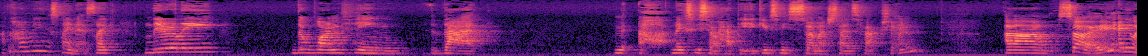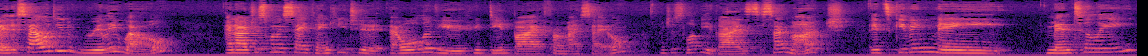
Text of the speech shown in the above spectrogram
I can't even explain it. It's like literally the one thing that makes me so happy. It gives me so much satisfaction. Um, so anyway, the sale did really well. And I just want to say thank you to all of you who did buy from my sale. I just love you guys so much. It's giving me mentally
